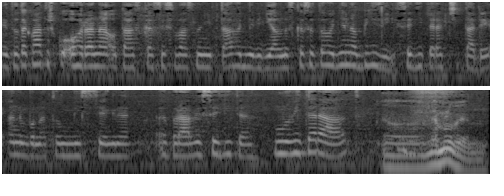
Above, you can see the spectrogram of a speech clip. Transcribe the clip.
Je to taková trošku ohraná otázka, asi se vás na ní ptá hodně lidí, ale dneska se to hodně nabízí. Sedíte radši tady, anebo na tom místě, kde právě sedíte? Mluvíte rád? Jo, nemluvím,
